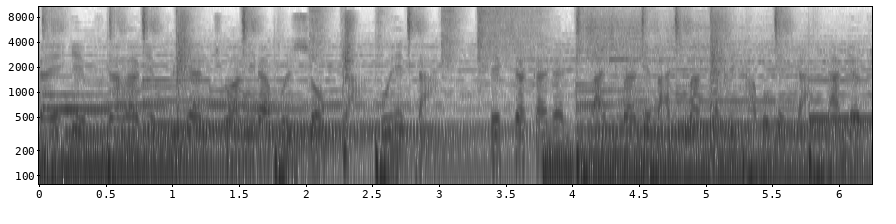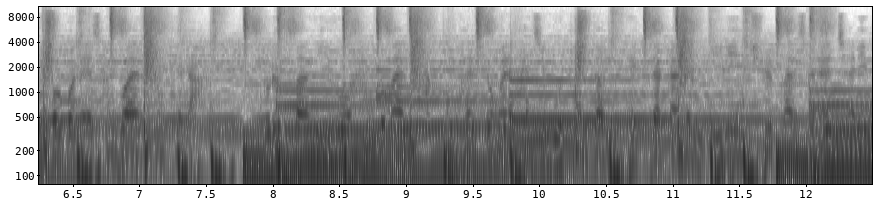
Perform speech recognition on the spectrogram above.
작가에게 부당하게 불리한 조항이라 볼 수 없다 고 했다. 백 작가는 마지막에 마지막까지 가보겠다 라며 대법원에 상고한 상태다. 구름빵 이후 한동안 작품 활동을 하지 못했던 백 작가는 미린 출판사를 차리고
